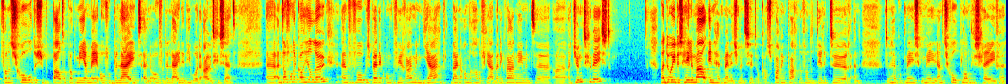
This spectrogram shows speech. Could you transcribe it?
van een school. Dus je bepaalt ook wat meer mee over beleid en over de lijnen die worden uitgezet. Uh, en dat vond ik al heel leuk. En vervolgens ben ik ongeveer ruim een jaar, bijna anderhalf jaar, ben ik waarnemend adjunct geweest. Waardoor je dus helemaal in het management zit, ook als sparringpartner van de directeur. En toen heb ik ook mee, aan het schoolplan geschreven.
